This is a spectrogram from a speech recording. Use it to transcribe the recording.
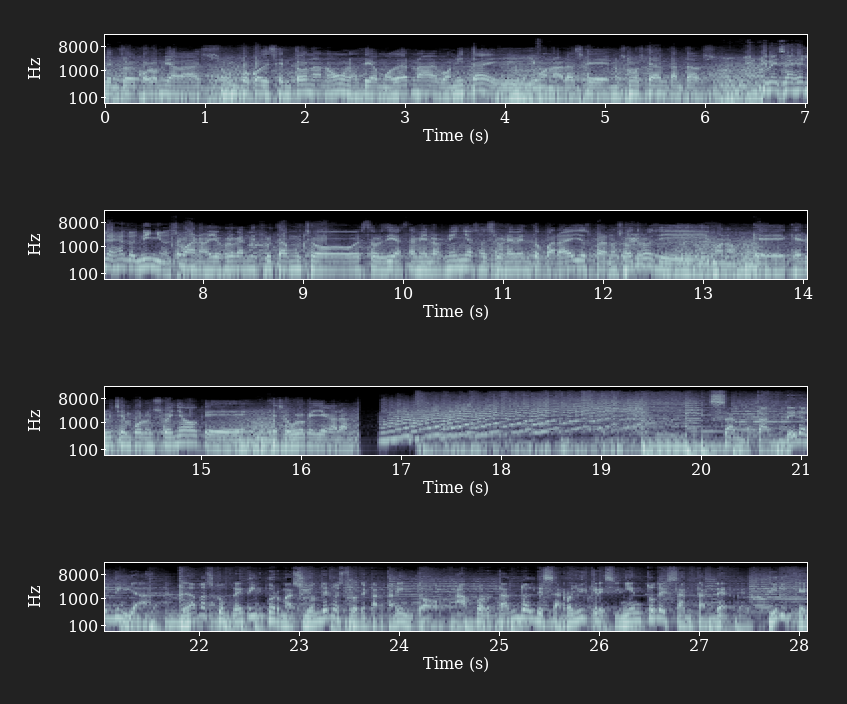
dentro de Colombia es un poco desentona, ¿no? Una ciudad moderna, bonita y, y, bueno, la verdad es que nos hemos quedado encantados. ¿Qué mensaje le dejan a los niños? Bueno, yo creo que han disfrutado mucho estos días también los niños, ha sido un para ellos, para nosotros y bueno, que, luchen por un sueño que seguro que llegará. Santander al Día, la más completa información de nuestro departamento, aportando al desarrollo y crecimiento de Santander. Dirige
